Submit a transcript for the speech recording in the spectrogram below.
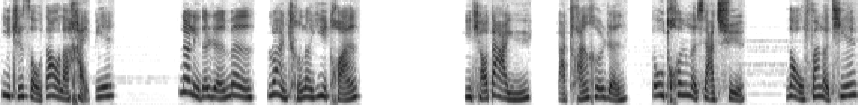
一直走到了海边，那里的人们乱成了一团。一条大鱼把船和人都吞了下去，闹翻了天。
